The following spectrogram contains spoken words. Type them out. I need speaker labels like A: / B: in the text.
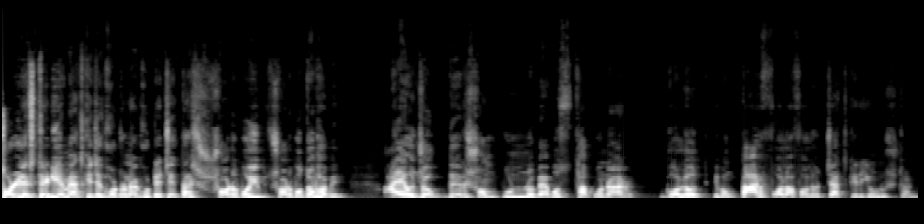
A: সল্টলেক স্টেডিয়ামে আজকে যে ঘটনা ঘটেছে তা সর্বই, সর্বতোভাবে আয়োজকদের সম্পূর্ণ ব্যবস্থাপনার গলত এবং তার ফলাফল হচ্ছে আজকের এই অনুষ্ঠান।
